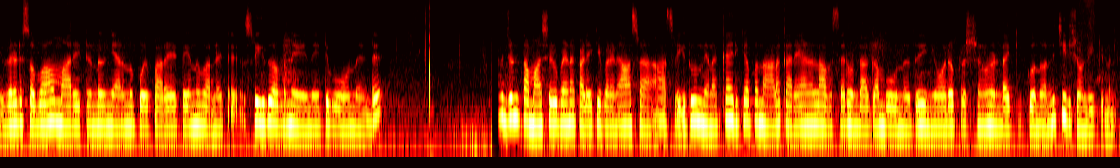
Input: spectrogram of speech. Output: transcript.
ഇവരുടെ സ്വഭാവം മാറിയിട്ടുണ്ടെന്ന് ഞാനൊന്ന് പോയി പറയട്ടെ എന്ന് പറഞ്ഞിട്ട് ശ്രീധു അവിടെ നിന്ന് എഴുന്നേറ്റ് പോകുന്നുണ്ട്. അർജുൻ തമാശ രൂപേണ കളിയാക്കി പറയുന്നത് ആ ശ്രീധു നിനക്കായിരിക്കും അപ്പോൾ നാളെ കരയാനുള്ള അവസരം ഉണ്ടാകാൻ പോകുന്നത്. ഇനി ഓരോ പ്രശ്നങ്ങൾ ഉണ്ടാക്കിക്കോ എന്ന് പറഞ്ഞ് ചിരിച്ചുകൊണ്ടിരിക്കുന്നുണ്ട്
